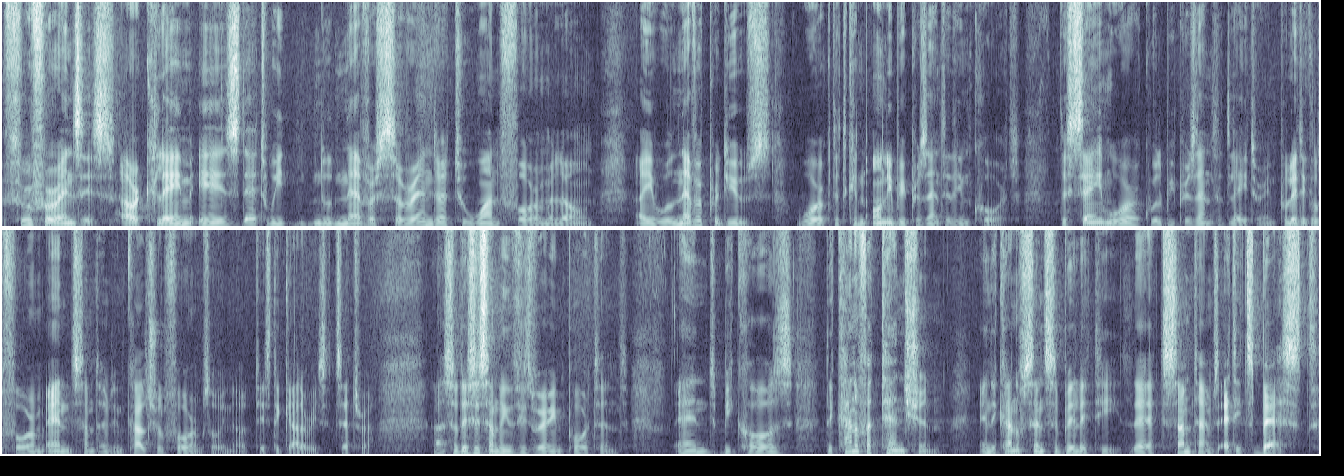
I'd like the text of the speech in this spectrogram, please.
Through forensics, our claim is that we do never surrender to one forum alone. I will never produce work that can only be presented in court the same work will be presented later in political forum and sometimes in cultural forums or in artistic galleries, etc. Uh, so this is something that is very important, and because the kind of attention and the kind of sensibility that sometimes at its best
